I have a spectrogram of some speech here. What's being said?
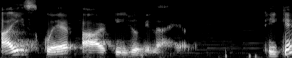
I square R T जो मिला है। ठीक है?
